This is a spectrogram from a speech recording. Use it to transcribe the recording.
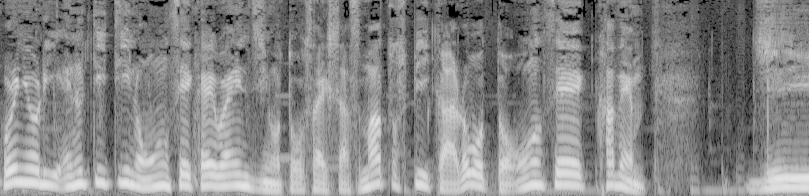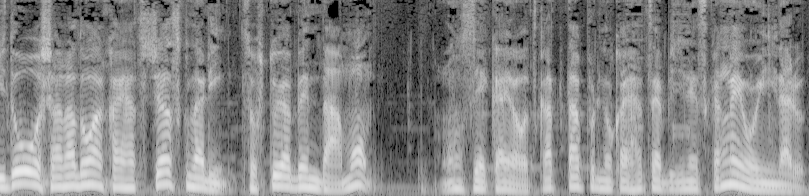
これにより NTT の音声会話エンジンを搭載したスマートスピーカー、ロボット、音声家電、自動車などが開発しやすくなり、ソフトウェアベンダーも音声会話を使ったアプリの開発やビジネス化が容易になる。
